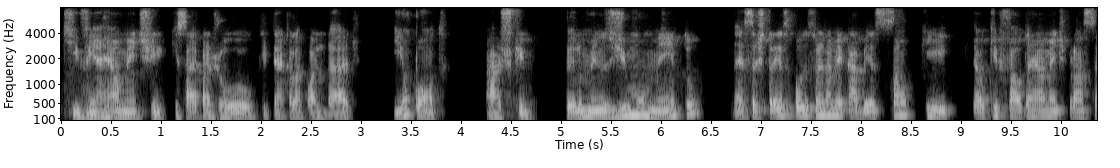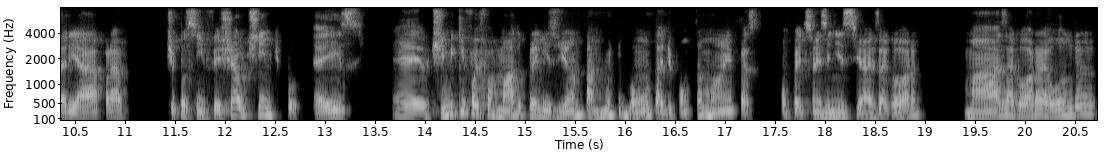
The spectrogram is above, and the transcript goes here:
que venha realmente, que saia para jogo, que tenha aquela qualidade, e um ponto. Acho que, pelo menos de momento, essas três posições na minha cabeça são que é o que falta realmente para uma Série A, para, tipo assim, fechar o time, tipo, é esse. É, o time que foi formado para início de ano está muito bom, está de bom tamanho para as competições iniciais agora. Mas agora é outra,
